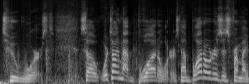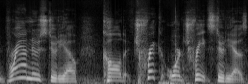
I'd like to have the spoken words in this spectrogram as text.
to worst. So we're talking about Blood Orders. Now Blood Orders is from a brand new studio called Trick or Treat Studios.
